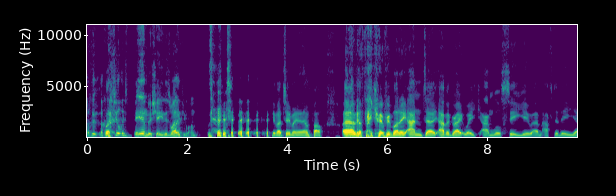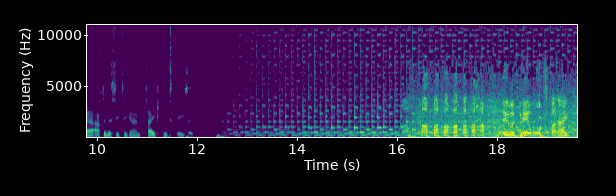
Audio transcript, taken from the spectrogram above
I can, I can chill this beer machine as well if you want. You've had too many of them, pal. Um, no, thank you, everybody, and uh, have a great week. And we'll see you um, after the uh, after the City game. Take it easy. Who would be a Wolves fan, eh?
